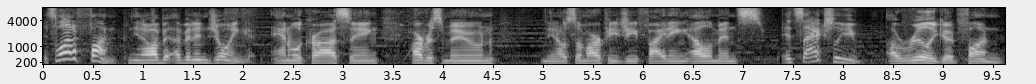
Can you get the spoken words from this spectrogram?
it's a lot of fun. You know, I've been, I've been enjoying it. Animal Crossing, Harvest Moon, you know, some RPG fighting elements. It's actually a really good, fun,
